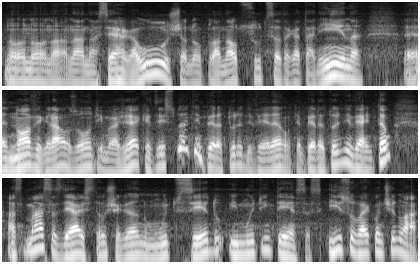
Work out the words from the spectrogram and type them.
no, no, na, na, Serra Gaúcha, no Planalto Sul de Santa Catarina, é, 9 graus ontem em Bagé, quer dizer, isso não é temperatura de verão, temperatura de inverno. Então, as massas de ar estão chegando muito cedo e muito intensas. Isso vai continuar.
